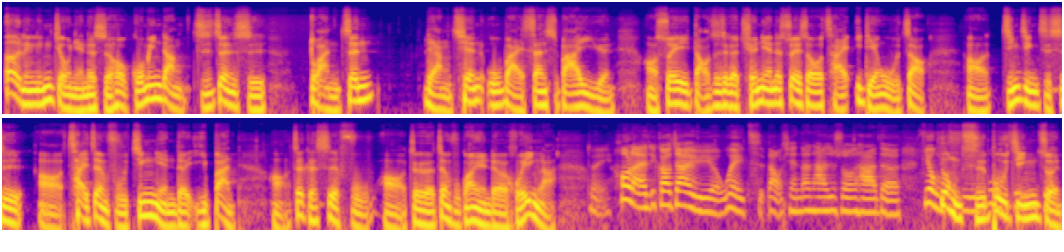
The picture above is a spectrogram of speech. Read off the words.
二零零九年的时候，国民党执政时短增两千五百三十八亿元，啊，所以导致这个全年的税收才一点五兆。啊，仅仅只是啊，蔡政府今年的一半啊，这个是府啊，这个政府官员的回应啦。对，后来高嘉瑜有为此道歉，但他是说他的用用词不精准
